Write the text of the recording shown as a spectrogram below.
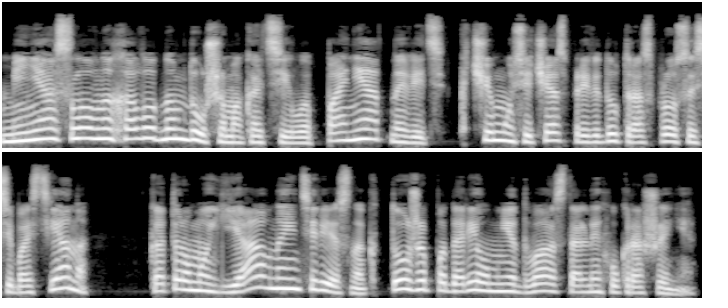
Меня словно холодным душем окатило. Понятно ведь, к чему сейчас приведут расспросы Себастьяна, которому явно интересно, кто же подарил мне два остальных украшения.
